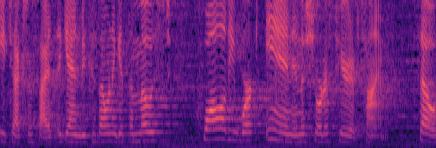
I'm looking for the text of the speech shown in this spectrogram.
each exercise, again, because I wanna get the most quality work in in the shortest period of time. So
